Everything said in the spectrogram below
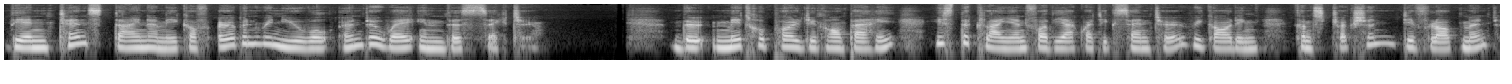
the intense dynamic of urban renewal underway in this sector. The Métropole du Grand Paris is the client for the Aquatic Center regarding construction, development,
